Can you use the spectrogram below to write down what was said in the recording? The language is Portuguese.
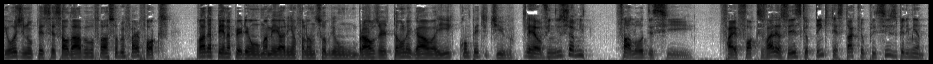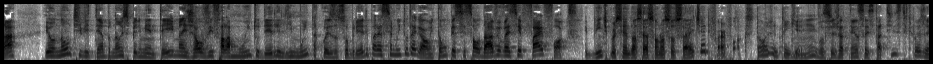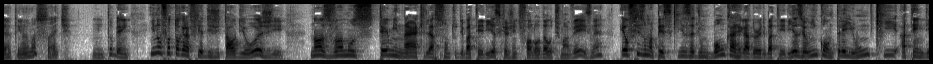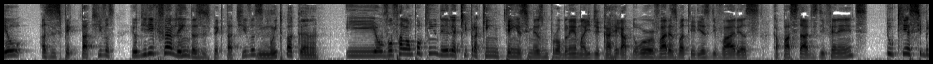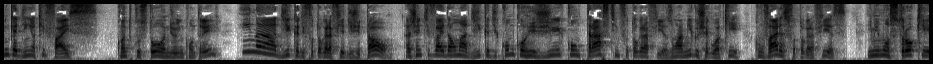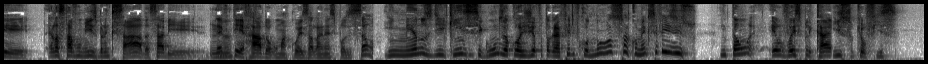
E hoje no PC saudável eu vou falar sobre o Firefox. Vale a pena perder uma meia horinha falando sobre um browser tão legal aí, competitivo. É, o Vinícius já me falou desse Firefox várias vezes que eu tenho que testar, que eu preciso experimentar. Eu não tive tempo, não experimentei, mas já ouvi falar muito dele, li muita coisa sobre ele, parece ser muito legal. Então o PC saudável vai ser Firefox. E 20% do acesso ao nosso site é de Firefox. Então a gente tem que. Hum, você já tem essa estatística? Pois é, tem no nosso site. Muito bem. E no Fotografia Digital de hoje, nós vamos terminar aquele assunto de baterias que a gente falou da última vez, né? Eu fiz uma pesquisa de um bom carregador de baterias, eu encontrei um que atendeu as expectativas. Eu diria que foi além das expectativas. Muito bacana. E eu vou falar um pouquinho dele aqui para quem tem esse mesmo problema aí de carregador, várias baterias de várias capacidades diferentes, do que esse brinquedinho aqui faz. Quanto custou, onde eu encontrei. E na dica de fotografia digital, a gente vai dar uma dica de como corrigir contraste em fotografias. Um amigo chegou aqui com várias fotografias e me mostrou que elas estavam meio esbranquiçadas, sabe? Deve ter errado alguma coisa lá na exposição. Em menos de 15 segundos eu corrigi a fotografia e ele ficou: Nossa, como é que você fez isso? Então eu vou explicar isso que eu fiz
